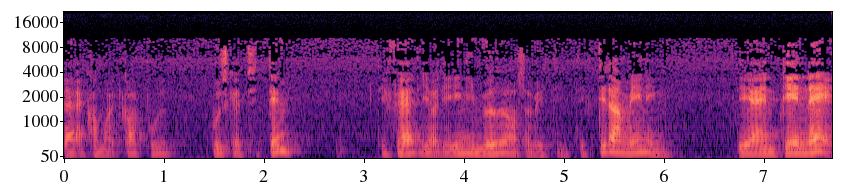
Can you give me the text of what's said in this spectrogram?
der kommer et godt bud, budskab til dem, de fattige og de enige møder er så vigtige. Det er det, der er meningen. Det er en DNA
